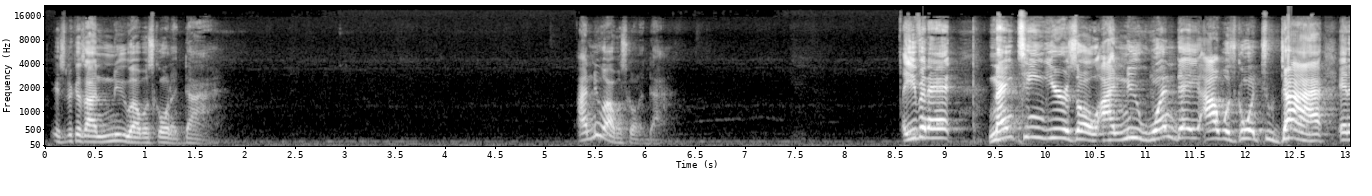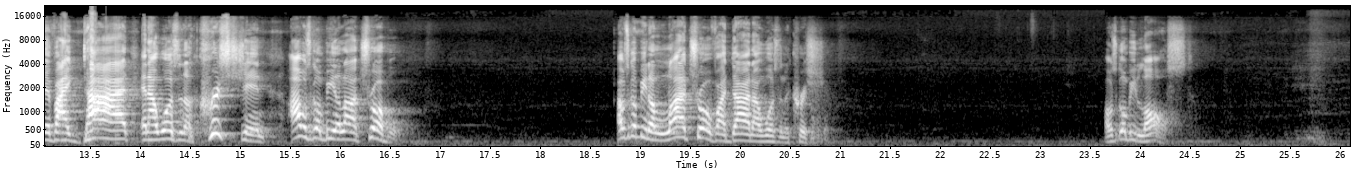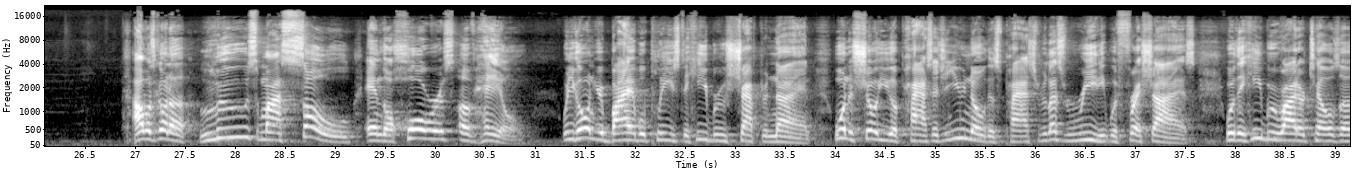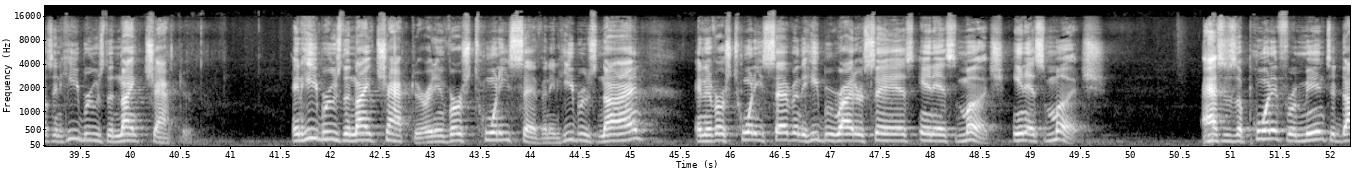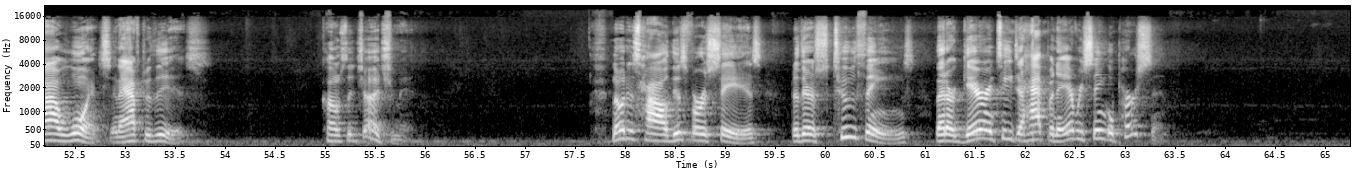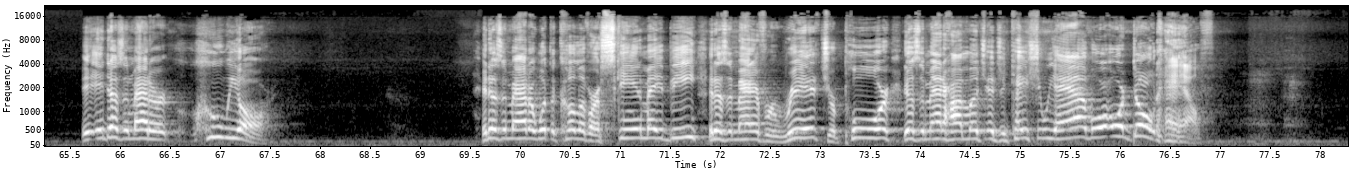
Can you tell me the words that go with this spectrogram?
is because I knew I was going to die. I knew I was going to die. Even at 19 years old, I knew one day I was going to die, and if I died and I wasn't a Christian, I was going to be in a lot of trouble. I was going to be in a lot of trouble if I died and I wasn't a Christian. I was going to be lost. I was going to lose my soul in the horrors of hell. When you go in your Bible, please, to Hebrews chapter 9, I want to show you a passage, and you know this passage, but let's read it with fresh eyes, where the Hebrew writer tells us in Hebrews, the ninth chapter. In Hebrews, the ninth chapter, and in verse 27, in Hebrews 9, and in verse 27, the Hebrew writer says, Inasmuch, inasmuch, as is appointed for men to die once, and after this comes the judgment. Notice how this verse says that there's two things that are guaranteed to happen to every single person. It, doesn't matter who we are. It doesn't matter what the color of our skin may be. It doesn't matter if we're rich or poor. It doesn't matter how much education we have or, or don't have.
